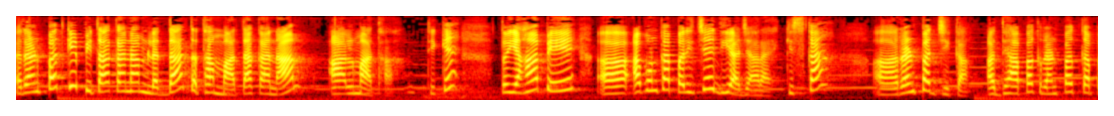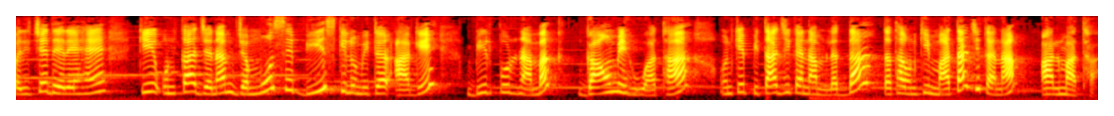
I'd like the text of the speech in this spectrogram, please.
रणपत के पिता का नाम लद्दा तथा माता का नाम आलमा था, ठीक है? तो यहाँ पे अब उनका परिचय दिया जा रहा है। किसका? रणपत जी का। अध्यापक रणपत का परिचय दे रहे हैं कि उनका जन्म जम्मू से 20 किलोमीटर आगे बीरपुर नामक गाँव में हुआ था। उनके पिताजी का नाम लद्दा तथा उनकी माता जी का नाम आलमा था।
